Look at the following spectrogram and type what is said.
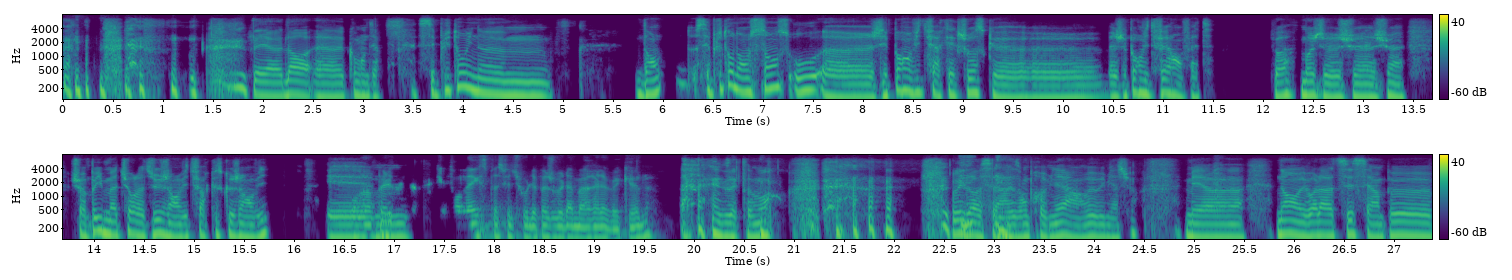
hein. mais euh, non, euh, comment dire? C'est plutôt une. Euh, Dans, c'est plutôt dans le sens où euh, j'ai pas envie de faire quelque chose que euh, ben, j'ai pas envie de faire en fait. Tu vois, moi je, je, je, suis un, je suis un peu immature là-dessus. J'ai envie de faire que ce que j'ai envie. Et On rappelle que t'as pris ton ex parce que tu voulais pas jouer la marelle avec elle. Exactement. oui, non, c'est la raison première. hein, Oui, oui, bien sûr. Mais euh, non, mais voilà, tu sais, c'est un peu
